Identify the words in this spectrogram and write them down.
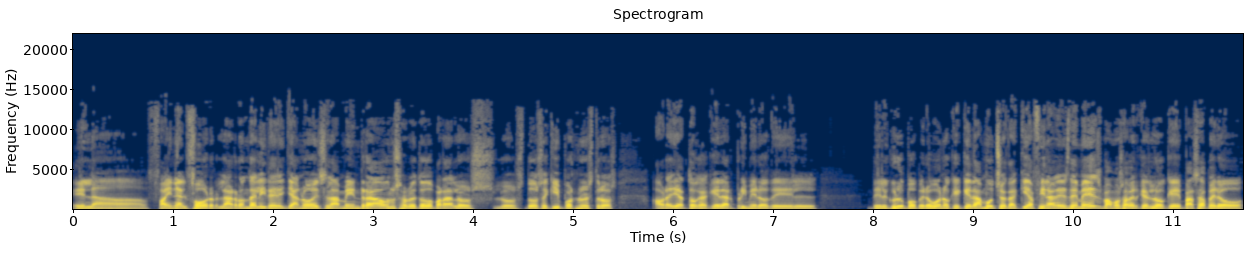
en la Final Four. La ronda élite ya no es la main round, sobre todo para los, los dos equipos nuestros. Ahora ya toca quedar primero del, del grupo, pero bueno, que queda mucho de aquí a finales de mes. Vamos a ver qué es lo que pasa, pero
